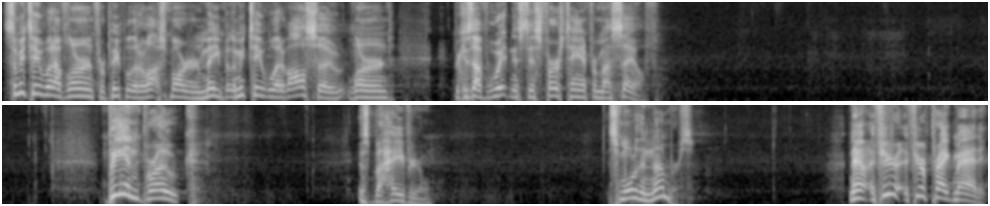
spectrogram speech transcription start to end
So let me tell you what I've learned for people that are a lot smarter than me, but let me tell you what I've also learned because I've witnessed this firsthand for myself. Being broke is behavioral. It's more than numbers. Now, if you're, if you're pragmatic,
